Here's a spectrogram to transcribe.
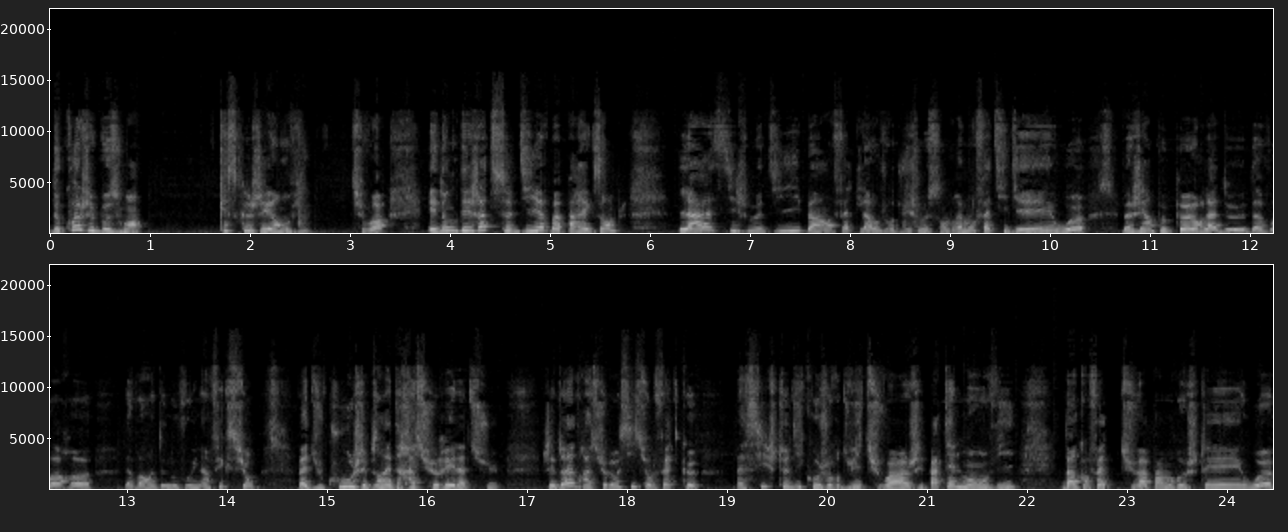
de quoi j'ai besoin, qu'est-ce que j'ai envie, tu vois? Et donc déjà de se dire, bah, par exemple, Là, si je me dis, ben en fait, là aujourd'hui, je me sens vraiment fatiguée ou euh, ben, j'ai un peu peur là de d'avoir euh, de nouveau une infection, bah du coup, j'ai besoin d'être rassurée là-dessus. J'ai besoin d'être rassurée aussi sur le fait que bah, si je te dis qu'aujourd'hui, tu vois, j'ai pas tellement envie, ben qu'en fait, tu vas pas me rejeter ou euh,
